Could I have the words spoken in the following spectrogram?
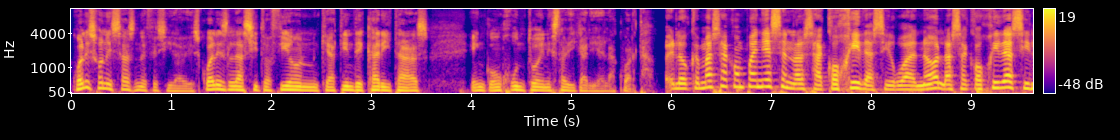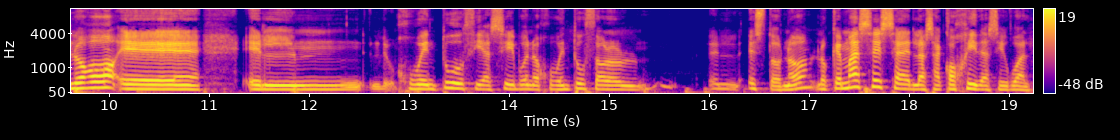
¿Cuáles son esas necesidades? ¿Cuál es la situación que atiende Cáritas en conjunto en esta vicaría de la cuarta? Lo que más acompaña es en las acogidas igual, ¿no? Las acogidas y luego eh, el, juventud y así, bueno, juventud o el, esto, ¿no? Lo que más es eh, las acogidas igual.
